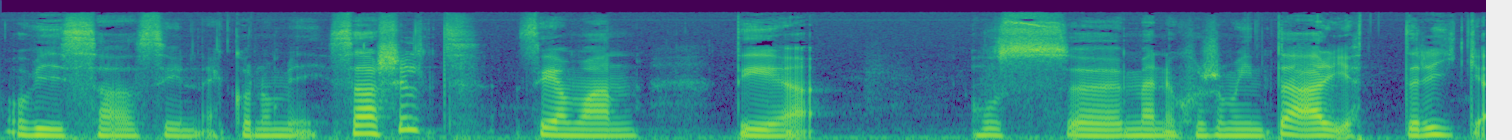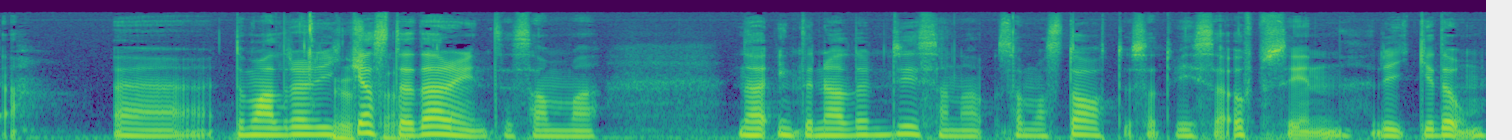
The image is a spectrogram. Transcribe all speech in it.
och visa sin ekonomi. Särskilt ser man det hos eh, människor som inte är jätterika. Eh, de allra rikaste, där är inte samma, inte nödvändigtvis samma, samma status att visa upp sin rikedom.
